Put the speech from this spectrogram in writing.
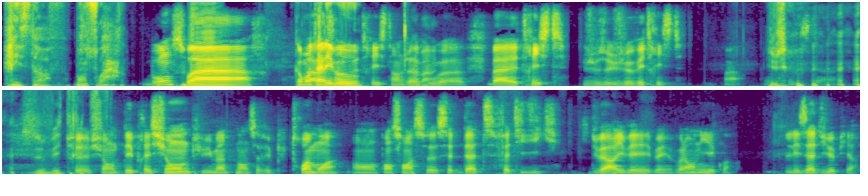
Christophe. Bonsoir. Bonsoir. Comment Bah ouais, allez-vous triste, hein, j'avoue. euh, bah, triste. Je, je vais triste. Je- Je vais très... je suis en dépression depuis maintenant, ça fait plus de trois mois, en pensant à ce- cette date fatidique qui devait arriver. Et ben voilà, on y est quoi. Les adieux, Pierre.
